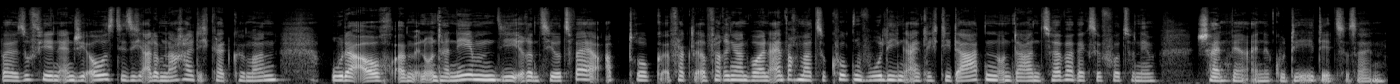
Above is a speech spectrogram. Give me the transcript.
bei so vielen NGOs, die sich alle um Nachhaltigkeit kümmern oder auch ähm, in Unternehmen, die ihren CO2-Abdruck ver verringern wollen, einfach mal zu gucken, wo liegen eigentlich die Daten und da einen Serverwechsel vorzunehmen, scheint mir eine gute Idee zu sein.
